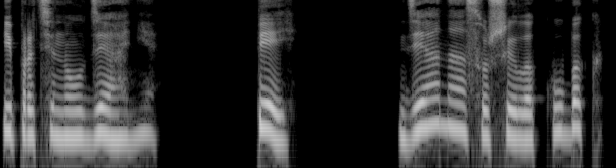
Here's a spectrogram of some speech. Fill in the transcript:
и протянул Диане. «Пей». Диана осушила кубок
